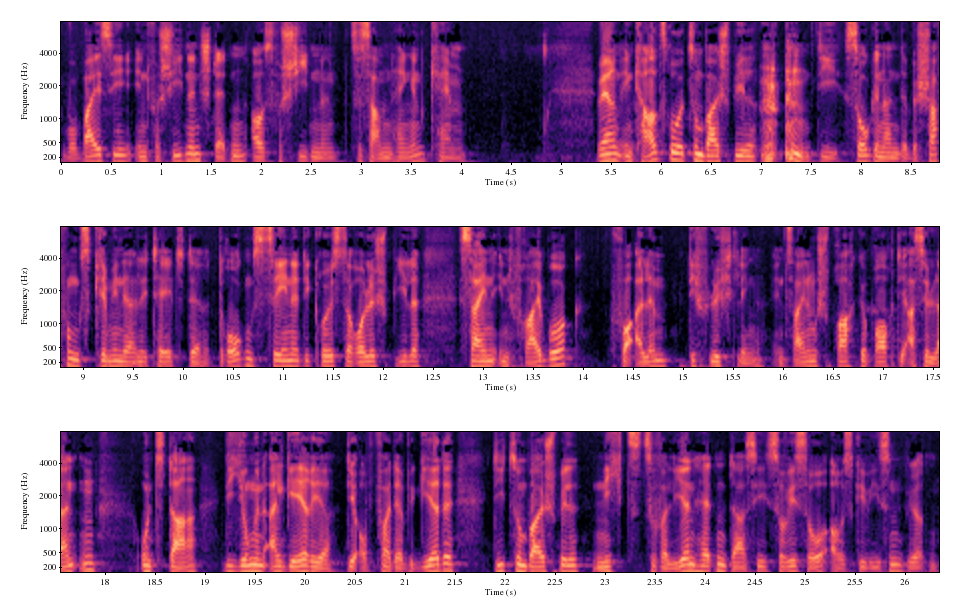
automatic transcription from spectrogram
wobei sie in verschiedenen Städten aus verschiedenen Zusammenhängen kämen. Während in Karlsruhe zum Beispiel die sogenannte Beschaffungskriminalität der Drogenszene die größte Rolle spiele, seien in Freiburg vor allem die Flüchtlinge, in seinem Sprachgebrauch die Asylanten und da die jungen Algerier, die Opfer der Begierde, die zum Beispiel nichts zu verlieren hätten, da sie sowieso ausgewiesen würden.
